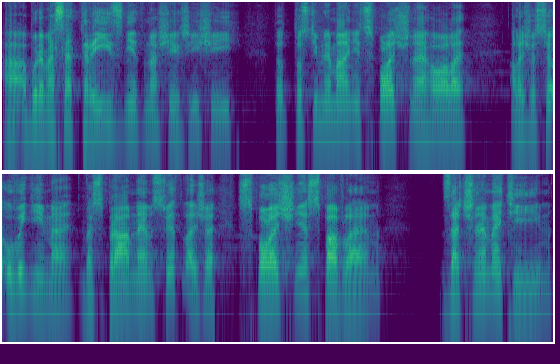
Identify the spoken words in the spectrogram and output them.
a, a budeme se trýznit v našich hříších. To, to s tím nemá nic společného, ale ale že se uvidíme ve správném světle, že společně s Pavlem začneme tím,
